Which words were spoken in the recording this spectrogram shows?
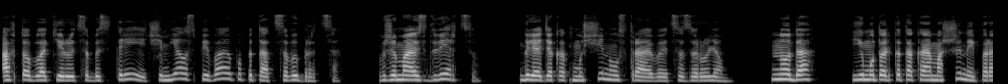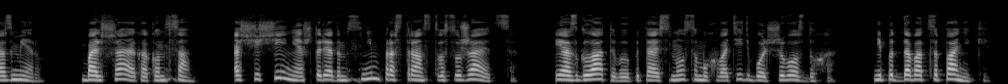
Авто блокируется быстрее, чем я успеваю попытаться выбраться. Вжимаюсь в дверцу, глядя, как мужчина устраивается за рулем. Ну да, ему только такая машина и по размеру. Большая, как он сам. Ощущение, что рядом с ним пространство сужается. Я сглатываю, пытаясь носом ухватить больше воздуха. Не поддаваться панике.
